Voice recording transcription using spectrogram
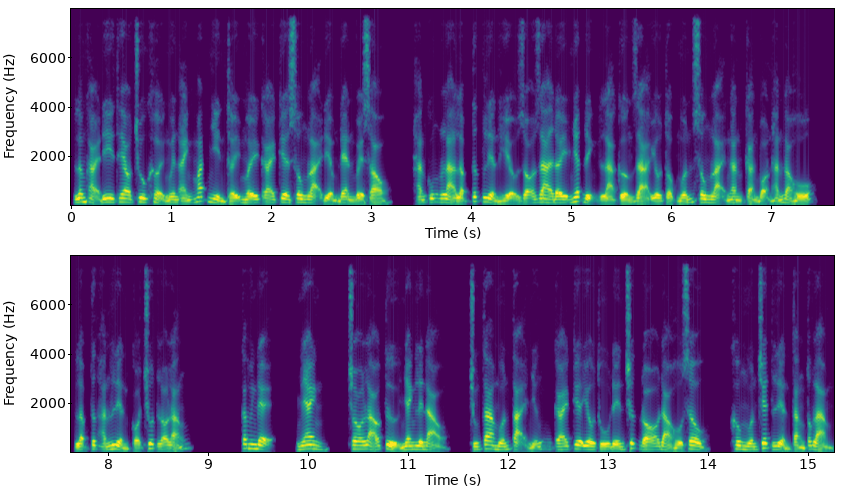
Lâm khải đi theo chu khởi nguyên ánh mắt nhìn thấy mấy cái kia xông lại điểm đen về sau hắn cũng là lập tức liền hiểu rõ ra đây nhất định là cường giả yêu tộc muốn xông lại ngăn cản bọn hắn đào hố, lập tức hắn liền có chút lo lắng. Các minh đệ, nhanh, cho lão tử nhanh lên nào, chúng ta muốn tại những cái kia yêu thú đến trước đó đào hố sâu, không muốn chết liền tăng tốc làm.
